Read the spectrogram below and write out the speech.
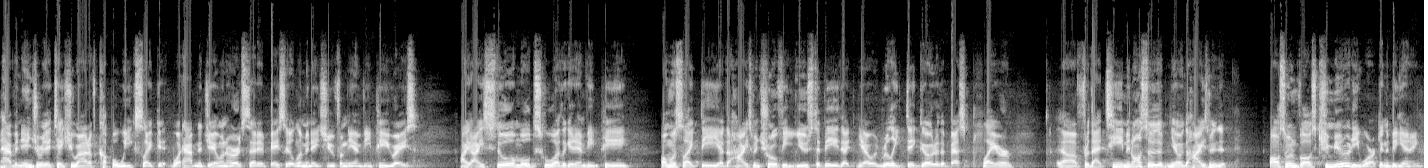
have an injury that takes you out of a couple weeks, like it, what happened to Jalen Hurts, that it basically eliminates you from the MVP race. I, I still am old school. I look at MVP almost like the uh, the Heisman Trophy used to be. That you know it really did go to the best player uh, for that team, and also the you know the Heisman also involves community work in the beginning.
